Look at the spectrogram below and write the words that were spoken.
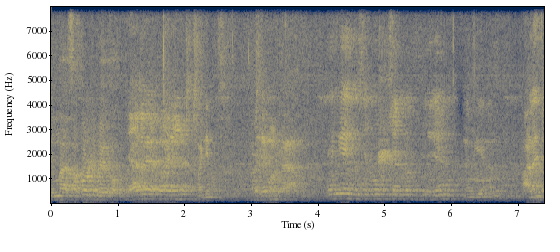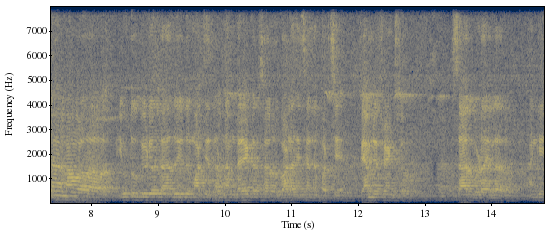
ನಿಮ್ಮ ಸಪೋರ್ಟ್ ಬೇಕು. ಹೆಂಗೆ ಭಾಳ ದಿವಸ ನಾವು ಯೂಟ್ಯೂಬ್ ವೀಡಿಯೋಸ್ ಅದು ಇದು ಮಾಡ್ತಿದ್ರು. ನಮ್ಮ ಡೈರೆಕ್ಟರ್ ಸರ್ ಭಾಳ ದಿವಸದಿಂದ ಪರಿಚಯ. ಫ್ಯಾಮಿಲಿ ಫ್ರೆಂಡ್ಸು ಸಾರ್ ಕೂಡ ಎಲ್ಲರೂ. ಹಂಗೆ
